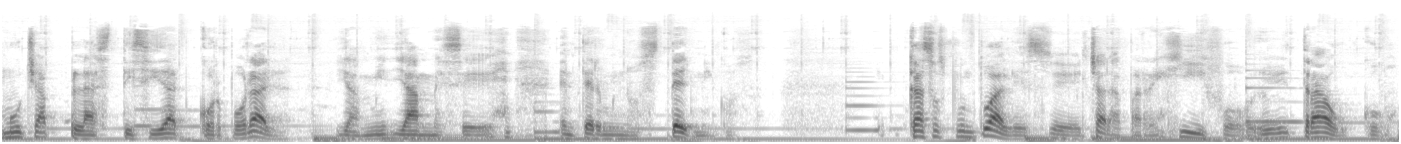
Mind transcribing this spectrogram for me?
mucha plasticidad corporal, llámese en términos técnicos. Casos puntuales, eh, Charaparrengifo, eh, Trauco,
